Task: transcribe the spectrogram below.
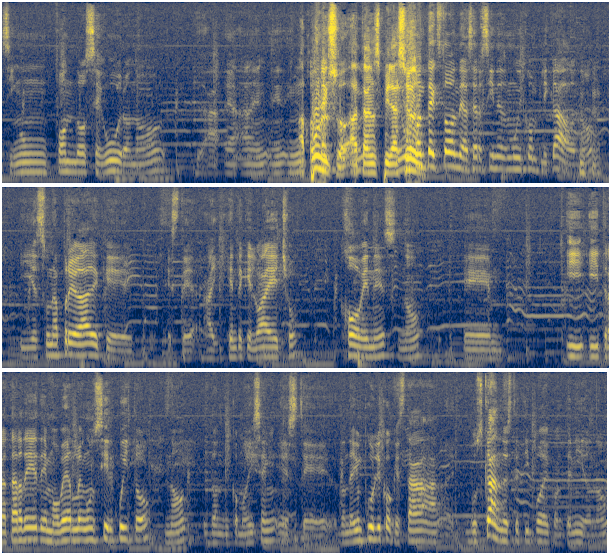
sin un fondo seguro, ¿no? A, a- en- A pulso, a transpiración. En un contexto donde hacer cine es muy complicado, ¿no? Y es una prueba de que este, hay gente que lo ha hecho, jóvenes, ¿no? Eh, y, y tratar de, de moverlo en un circuito, ¿no? Donde, como dicen, este, donde hay un público que está buscando este tipo de contenido, ¿no?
